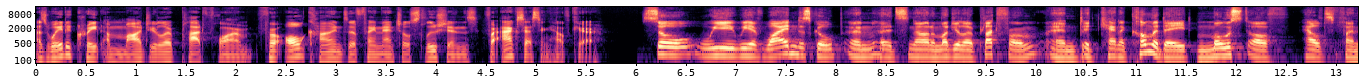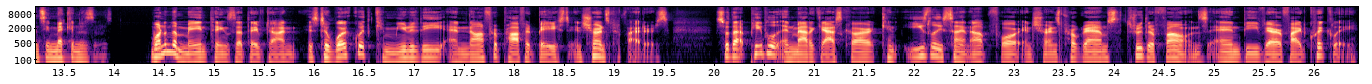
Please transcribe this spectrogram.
as a way to create a modular platform for all kinds of financial solutions for accessing healthcare. So we, we have widened the scope and it's now a modular platform and it can accommodate most of health financing mechanisms. One of the main things that they've done is to work with community and non for profit based insurance providers so that people in Madagascar can easily sign up for insurance programs through their phones and be verified quickly.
